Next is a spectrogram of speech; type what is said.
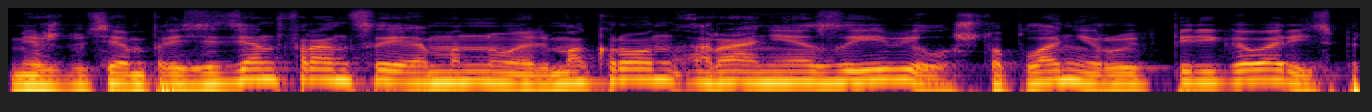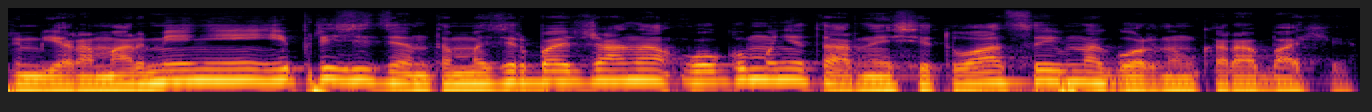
Между тем, президент Франции Эммануэль Макрон ранее заявил, что планирует переговорить с премьером Армении и президентом Азербайджана о гуманитарной ситуации в Нагорном Карабахе.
